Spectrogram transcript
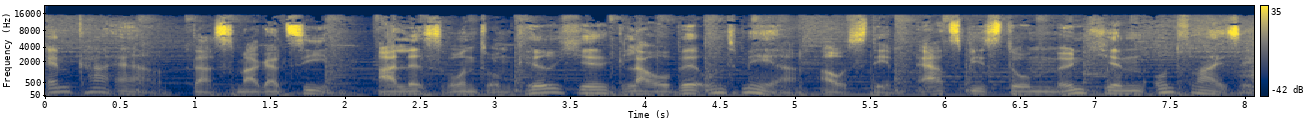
MKR, das Magazin. Alles rund um Kirche, Glaube und mehr aus dem Erzbistum München und Freising.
